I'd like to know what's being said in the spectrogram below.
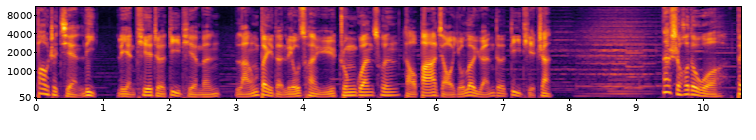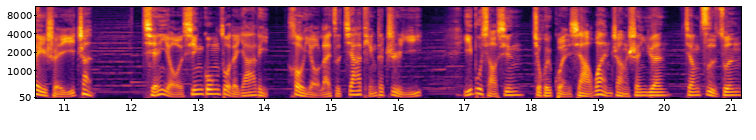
抱着简历，脸贴着地铁门，狼狈地流窜于中关村到八角游乐园的地铁站。那时候的我背水一战，前有新工作的压力，后有来自家庭的质疑，一不小心就会滚下万丈深渊，将自尊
